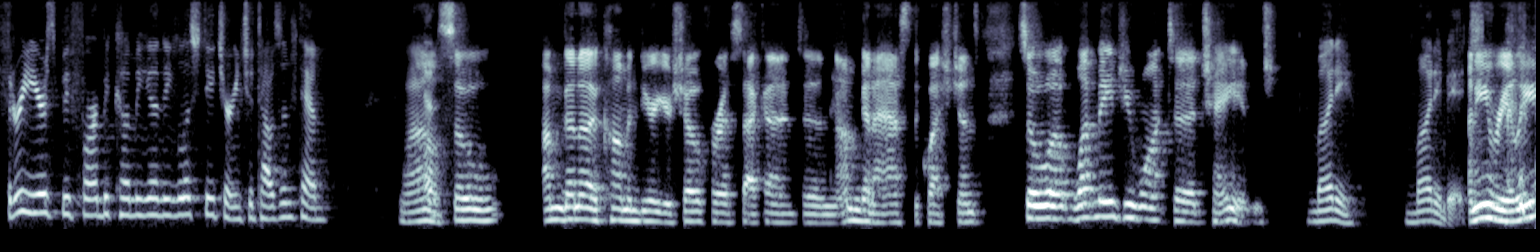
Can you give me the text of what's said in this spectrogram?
Three years before becoming an English teacher in 2010. Wow. And- so I'm going to commandeer your show for a second and I'm going to ask the questions. So, uh, what made you want to change? Money, money, bitch. Any really?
